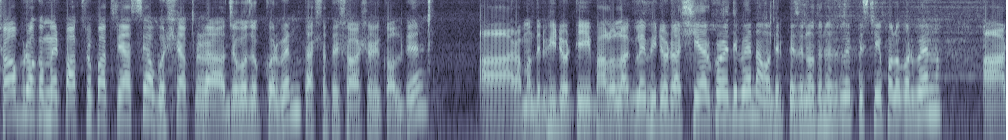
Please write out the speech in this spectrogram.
সব রকমের পাত্র পাত্রী আছে অবশ্যই আপনারা যোগাযোগ করবেন তার সাথে সরাসরি কল দিয়ে। আর আমাদের ভিডিওটি ভালো লাগলে ভিডিওটা শেয়ার করে দিবেন আমাদের পেজে নতুন হলে পেজটি ফলো করবেন। আর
